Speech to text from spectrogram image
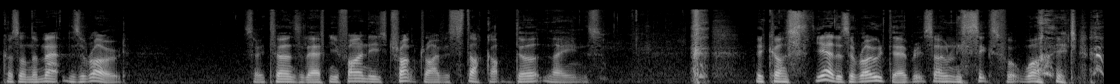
Because on the map there's a road. So it turns left and you find these truck drivers stuck up dirt lanes. because, yeah, there's a road there, but it's only six foot wide.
